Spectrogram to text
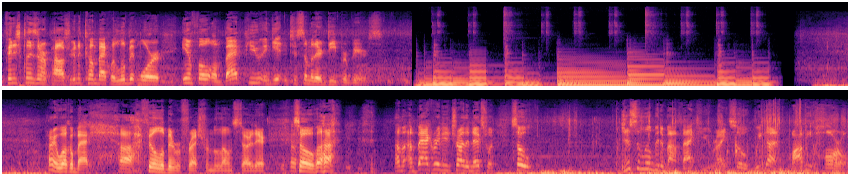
finish cleansing our palates. We're gonna come back with a little bit more info on Back Pew and get into some of their deeper beers. All right, welcome back. Uh, I feel a little bit refreshed from the Lone Star there. So uh, I'm, I'm back ready to try the next one. So just a little bit about Back Pew, right? So we got Bobby Harrell.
